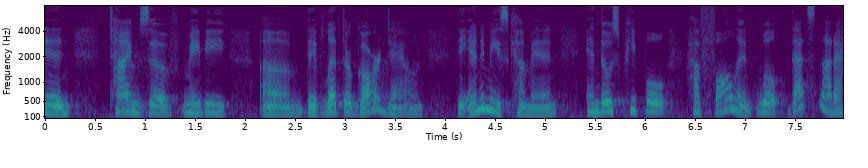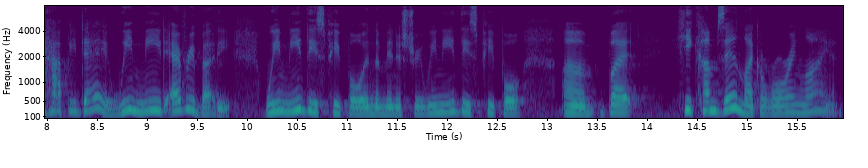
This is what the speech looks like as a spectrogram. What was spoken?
in times of maybe um, they've let their guard down, the enemies come in and those people have fallen. Well, that's not a happy day. We need everybody. We need these people in the ministry. We need these people, um, but he comes in like a roaring lion.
